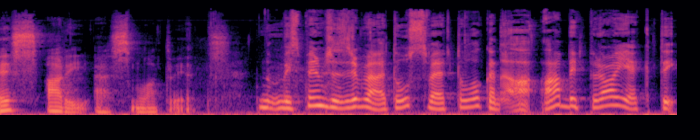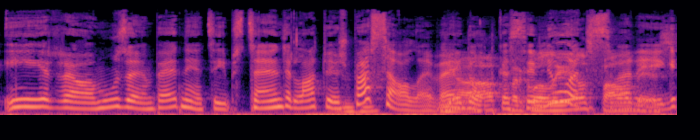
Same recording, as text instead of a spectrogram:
Es arī esmu latvietis. Nu, vispirms es gribētu uzsvērt to, ka abi projekti ir muzeja un pētniecības centri Latviešu mm -hmm. pasaulē veidot, Jā, kas ir ļoti svarīgi.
